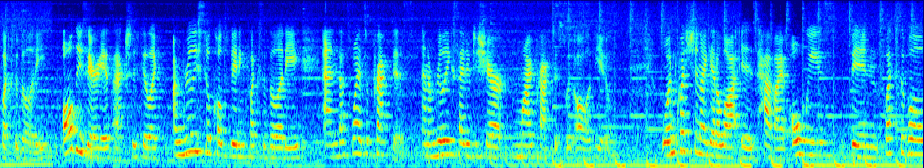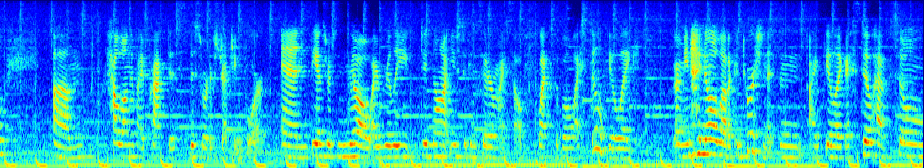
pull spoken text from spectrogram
flexibility. All these areas I actually feel like I'm really still cultivating flexibility and that's why it's a practice and I'm really excited to share my practice with all of you. One question I get a lot is have I always been flexible? Um, how long have I practiced this sort of stretching for? And the answer is no, I really did not used to consider myself flexible. I still feel like, I mean, I know a lot of contortionists and I feel like I still have so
